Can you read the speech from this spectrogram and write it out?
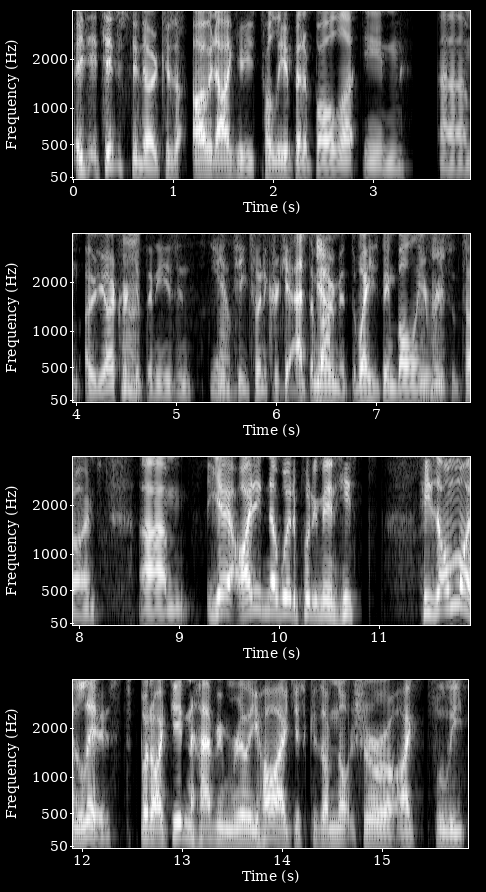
It, it's interesting though because I would argue he's probably a better bowler in um, ODI cricket than he is in, Yeah. in T20 cricket at the Yeah. moment. The way he's been bowling in recent times. Um, yeah, I didn't know where to put him in. He's he's on my list, but I didn't have him really high just because I'm not sure I fully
